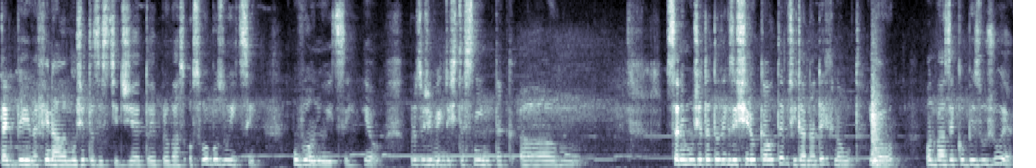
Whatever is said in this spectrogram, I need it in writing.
tak vy ve finále můžete zjistit, že to je pro vás osvobozující, uvolňující, jo. Protože vy, když jste s ním, tak um, se nemůžete tolik ze široka otevřít a nadechnout, jo. On vás jakoby zužuje.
